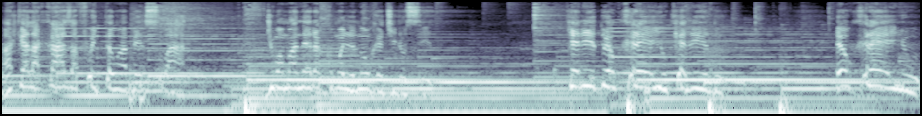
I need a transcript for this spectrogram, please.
Aquela casa foi tão abençoada. De uma maneira como ele nunca tinha sido. Querido, eu creio, querido. Eu creio.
